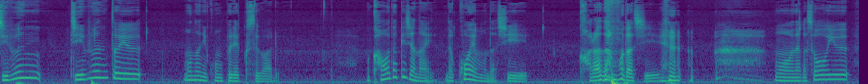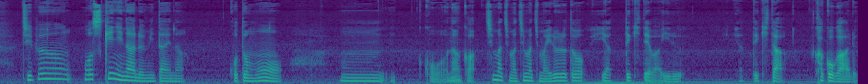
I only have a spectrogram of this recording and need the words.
自分、自分というものにコンプレックスがある。顔だけじゃない。だ声もだし、体もだし。もうなんかそういう自分を好きになるみたいなことも、うん、こうなんかちまちまちまちまいろいろとやってきてはいる。やってきた過去がある。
